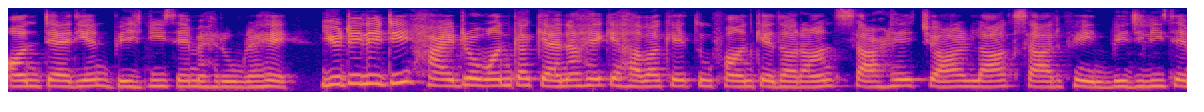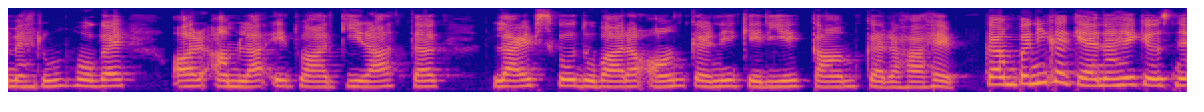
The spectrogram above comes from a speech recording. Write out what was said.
ऑन्टेरियन बिजली से महरूम रहे। यूटिलिटी हाइड्रो वन का कहना है कि हवा के तूफ़ान के दौरान साढ़े चार लाख सार्फिन बिजली से महरूम हो गए और अमला इतवार की रात तक लाइट्स को दोबारा ऑन करने के लिए काम कर रहा है। कंपनी का कहना है कि उसने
